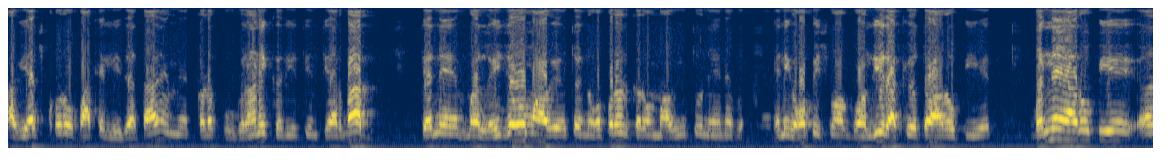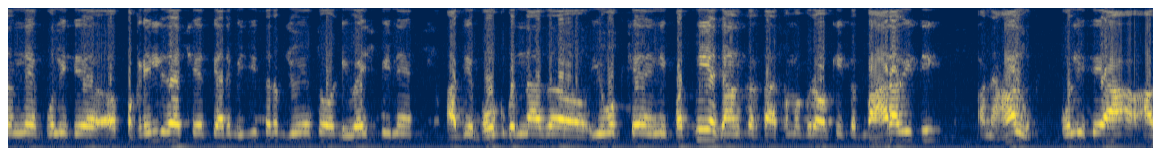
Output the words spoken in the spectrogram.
આ વ્યાજખોરો પાસે લીધા હતા. એમને કડક ઉઘરાણી કરી હતી ત્યારબાદ તેને લઈ જવામાં આવ્યો હતો, એનું અપહરણ કરવામાં આવ્યું હતું ને એને એની ઓફિસમાં ગોંધી રાખ્યો હતો આરોપીએ. બંને આરોપીએ પોલીસે પકડી લીધા છે. ત્યારે બીજી તરફ જોઈએ તો ડીવાયસપી ને આજે ભોગ બનનાર યુવક છે. એની પત્નીએ જાણ કરતા સમગ્ર હકીકત બહાર આવી હતી અને હાલ પોલીસે આ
